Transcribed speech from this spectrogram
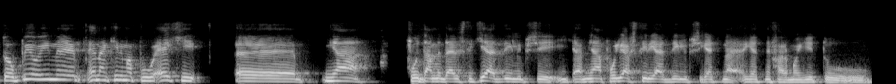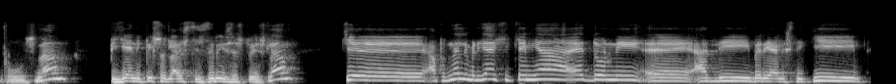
το οποίο είναι ένα κίνημα που έχει ε, μια φονταμενταλιστική αντίληψη, μια πολύ αυστηρή αντίληψη για την, για την εφαρμογή του, του Ισλάμ. Πηγαίνει πίσω δηλαδή στις ρίζες του Ισλάμ και από την άλλη μεριά έχει και μια έντονη ε, αντιπεριαλιστική ε, ε,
